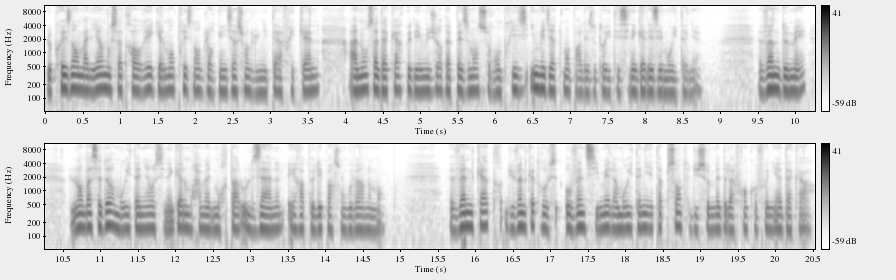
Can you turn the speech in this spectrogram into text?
le président malien Moussa Traoré, également président de l'Organisation de l'Unité africaine, annonce à Dakar que des mesures d'apaisement seront prises immédiatement par les autorités sénégalaises et mauritaniennes. 22 mai, l'ambassadeur mauritanien au Sénégal, Mohamed Mourtar Oulzan, est rappelé par son gouvernement. 24, du 24 au 26 mai, la Mauritanie est absente du sommet de la francophonie à Dakar.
